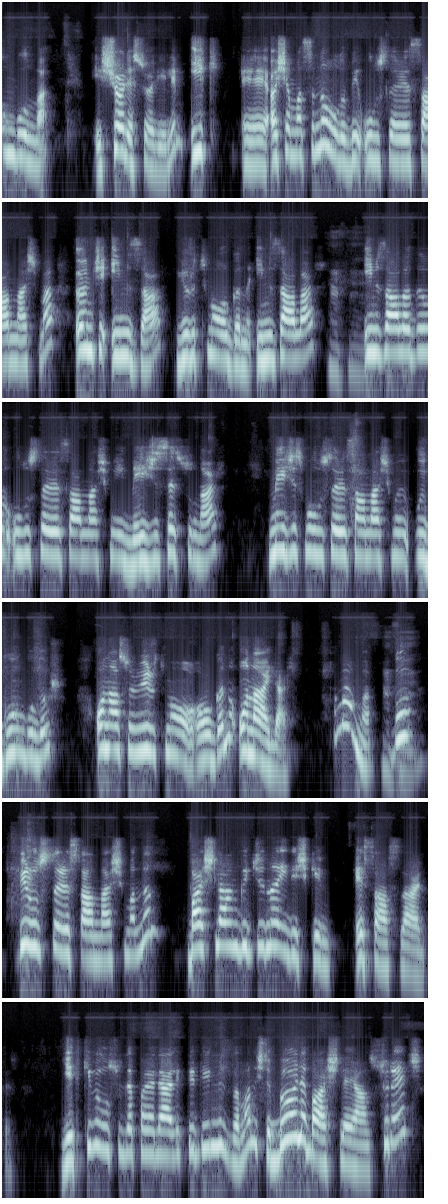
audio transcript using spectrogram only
bulma. E şöyle söyleyelim, ilk e, aşaması ne olur bir uluslararası anlaşma? Önce imza, yürütme organı imzalar. Hı hı. İmzaladığı uluslararası anlaşmayı meclise sunar. Meclis bu uluslararası anlaşmayı uygun bulur. Ondan sonra yürütme organı onaylar. Tamam mı? Hı hı. Bu bir uluslararası anlaşmanın başlangıcına ilişkin esaslardır. Yetki ve usulde paralellik dediğimiz zaman işte böyle başlayan süreç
